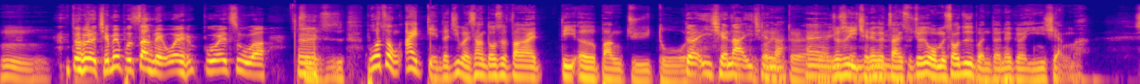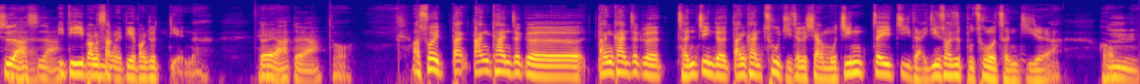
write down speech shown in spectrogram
嗯，对不对？前面不上垒，我也不会出啊。是是，不过这种爱点的基本上都是放在第二棒居多。对，以前呐，以前呐，对对，就是以前那个战术，就是我们受日本的那个影响嘛。是啊是啊，一第一棒上垒，第二棒就点了。对啊对啊，哦啊，所以单单看这个，单看这个陈进的，单看触及这个项目，今这一季的已经算是不错的成绩了啦。嗯，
